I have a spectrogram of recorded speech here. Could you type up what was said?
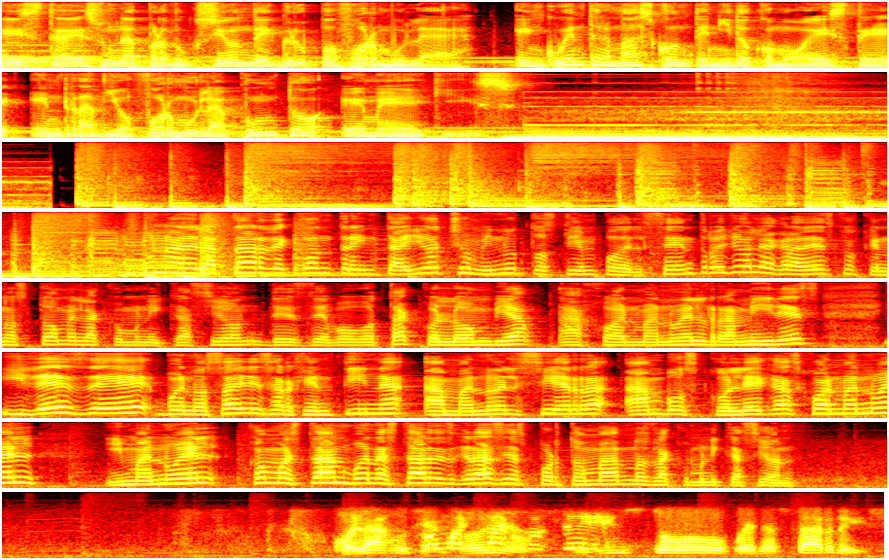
Esta es una producción de Grupo Fórmula. Encuentra más contenido como este en radioformula.mx. Una de la tarde con 38 minutos tiempo del centro. Yo le agradezco que nos tome la comunicación desde Bogotá, Colombia, a Juan Manuel Ramírez y desde Buenos Aires, Argentina, a Manuel Sierra, ambos colegas. Juan Manuel, y Manuel, ¿cómo están? Buenas tardes, gracias por tomarnos la comunicación. Hola José Antonio, Un gusto, buenas tardes.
